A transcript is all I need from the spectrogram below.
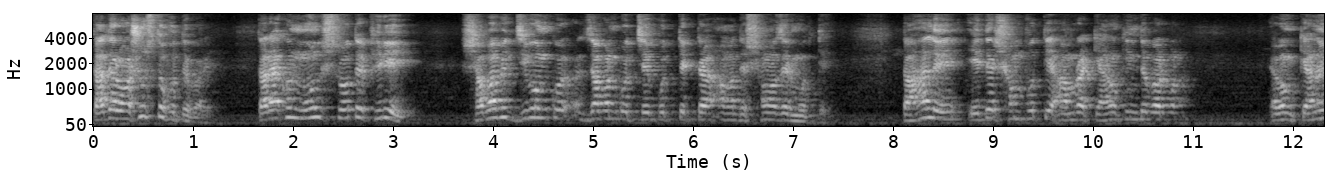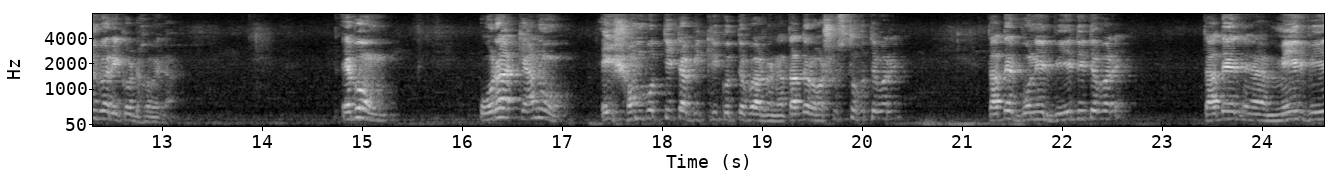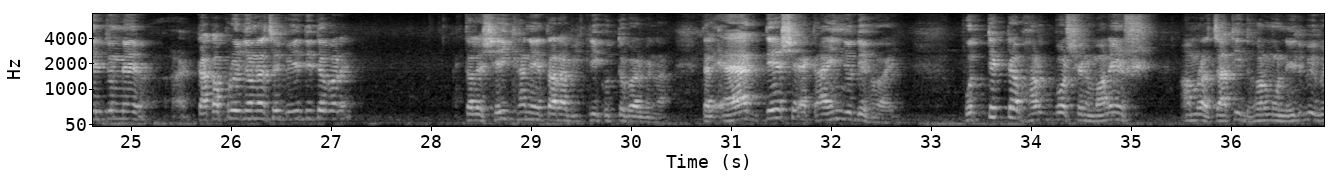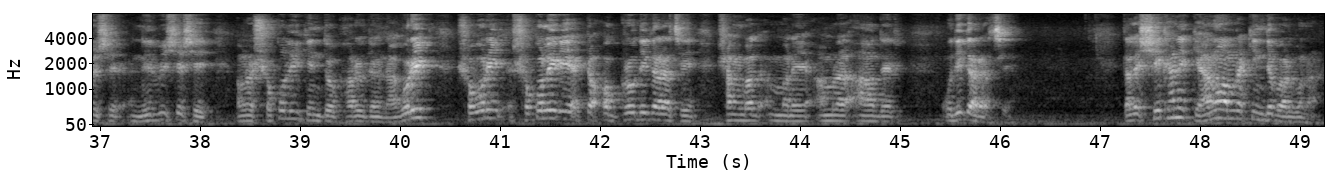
তাদের অসুস্থ হতে পারে। তারা এখন মূল স্রোতে ফিরে স্বাভাবিক জীবন যাপন করছে প্রত্যেকটা আমাদের সমাজের মধ্যে। তাহলে এদের সম্পত্তি আমরা কেন কিনতে পারব না? এবং কেনই বা রেকর্ড হবে না? এবং ওরা কেন এই সম্পত্তিটা বিক্রি করতে পারবে না? তাদের অসুস্থ হতে পারে। তাদের বোনের বিয়ে দিতে পারে। তাদের মেয়ের বিয়ের জন্য টাকা প্রয়োজন আছে, বিয়ে দিতে পারে। তাহলে সেইখানে তারা বিক্রি করতে পারবে না। তাহলে এক দেশ, এক আইন যদি হয়, প্রত্যেকটা ভারতবর্ষের মানুষ, আমরা জাতি, ধর্ম নির্বিশেষে নির্বিশেষে আমরা সকলেই কিন্তু ভারতীয় নাগরিক। সবারই, সকলেরই একটা অগ্রাধিকার আছে, সাংবাদ মানে আমরা আমাদের অধিকার আছে। তাহলে সেখানে কেন আমরা কিনতে পারব না?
